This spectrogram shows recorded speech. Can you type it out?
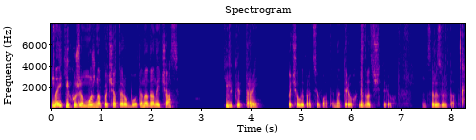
на яких вже можна почати роботи. На даний час тільки три почали працювати на трьох із 24. Ну, Це результат.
